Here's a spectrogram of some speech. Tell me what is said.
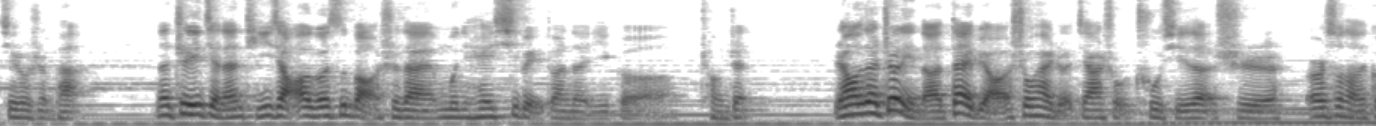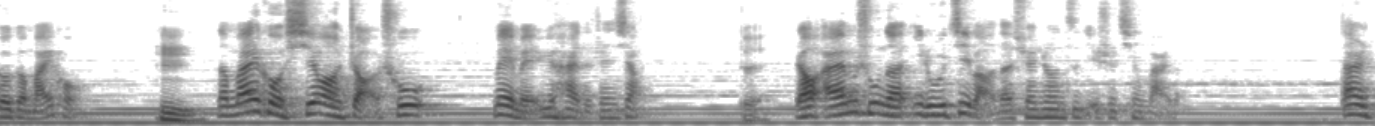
接受审判。那这里简单提一下，奥格斯堡是在慕尼黑西北端的一个城镇。然后在这里呢，代表受害者家属出席的是厄尔索娜的哥哥 Michael。嗯，那 Michael 希望找出妹妹遇害的真相。对。然后 M 叔呢，一如既往的宣称自己是清白的。但是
